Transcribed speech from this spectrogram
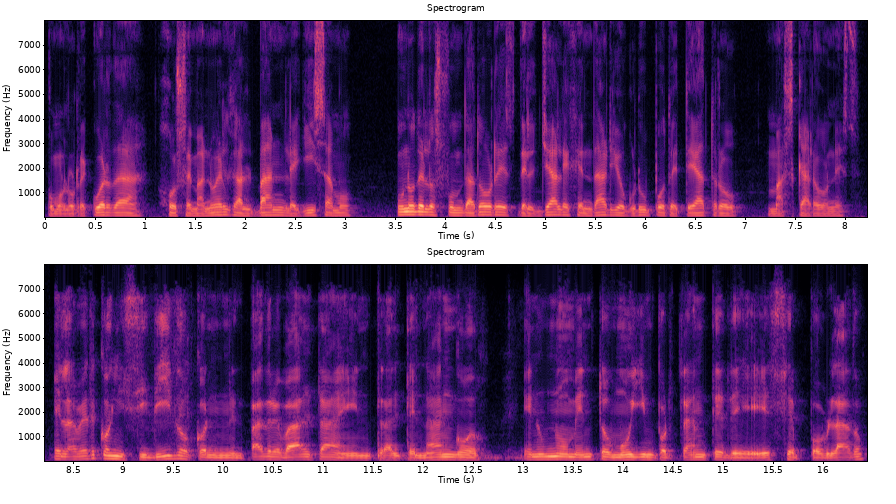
como lo recuerda José Manuel Galván Leguízamo, uno de los fundadores del ya legendario grupo de teatro mascarones. El haber coincidido con el padre Balta en Tlaltenango en un momento muy importante de ese poblado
